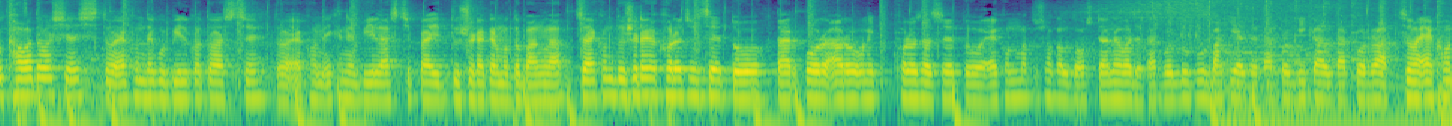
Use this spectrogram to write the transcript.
তো খাওয়া দাওয়া শেষ, তো এখন দেখব বিল কত আসছে। তো এখন এখানে বিল আসছে প্রায় দুশো টাকার মতো বাংলা। তো এখন দুশো টাকা খরচ হয়েছে, তো তারপর আরও অনেক খরচ আছে। তো এখন মাত্র সকাল দশটা না বাজে, তারপর দুপুর বাকি আছে, তারপর বিকাল, তারপর রাত। তো এখন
